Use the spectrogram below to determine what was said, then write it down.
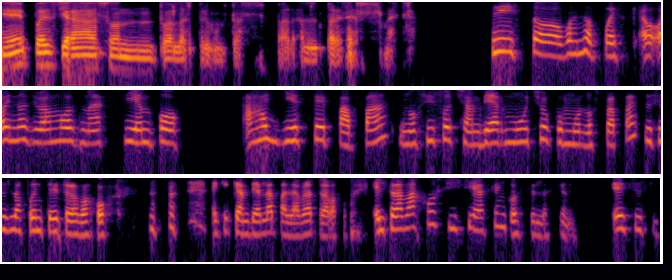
Eh, pues ya son todas las preguntas, para, al parecer, maestra. Listo, bueno, pues hoy nos llevamos más tiempo. Ay, este papá nos hizo chambear mucho como los papás, pues es la fuente de trabajo. Hay que cambiar la palabra trabajo. El trabajo sí se hace en constelaciones, ese sí.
